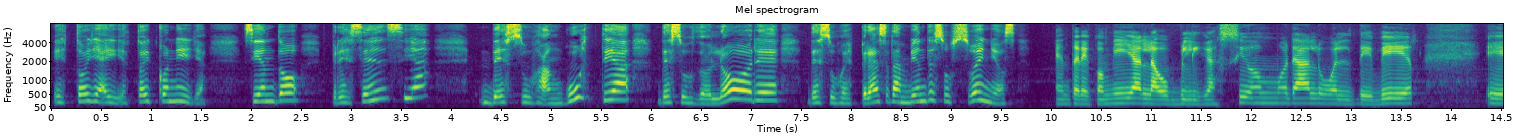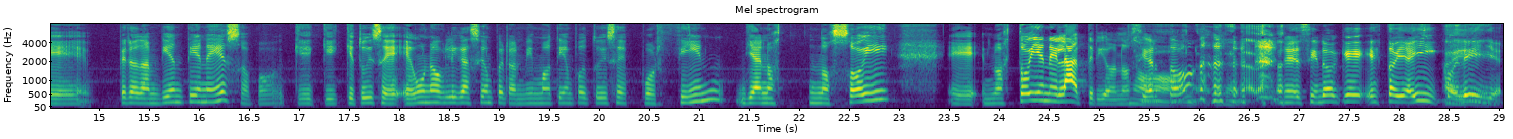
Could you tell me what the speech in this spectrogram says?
estoy ahí, estoy con ella, siendo presencia de sus angustias, de sus dolores, de sus esperanzas, también de sus sueños. Entre comillas, la obligación moral o el deber eh, pero también tiene eso, que, que, tú dices, es una obligación, pero al mismo tiempo tú dices, por fin ya no, no soy, eh, no estoy en el atrio, ¿no es cierto? Eh, sino que estoy ahí con ella.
